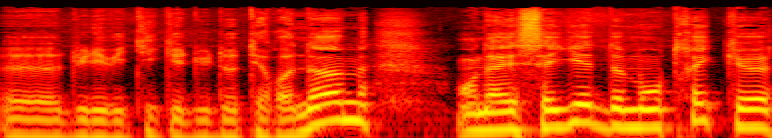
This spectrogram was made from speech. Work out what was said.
du Lévitique et du Deutéronome. On a essayé de montrer que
